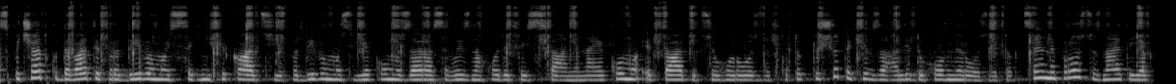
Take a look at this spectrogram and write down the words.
Спочатку давайте продивимось сигніфікацію, подивимось, в якому зараз ви знаходитесь стані, на якому етапі цього розвитку. Тобто, що таке взагалі духовний розвиток? Це не просто, знаєте, як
